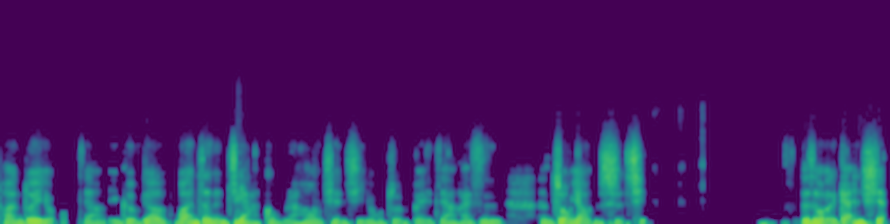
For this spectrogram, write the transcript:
团队有这样一个比较完整的架构，然后前期有准备，这样还是很重要的事情。这是我的感想。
